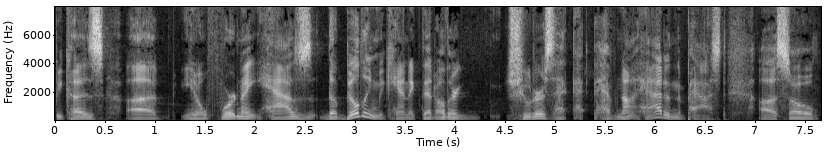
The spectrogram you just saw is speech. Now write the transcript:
because uh, you know Fortnite has the building mechanic that other shooters ha have not had in the past. Uh, so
